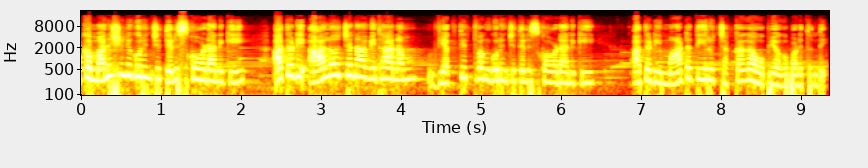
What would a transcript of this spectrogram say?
ఒక మనిషిని గురించి తెలుసుకోవడానికి అతడి ఆలోచన విధానం వ్యక్తిత్వం గురించి తెలుసుకోవడానికి అతడి మాట తీరు చక్కగా ఉపయోగపడుతుంది.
